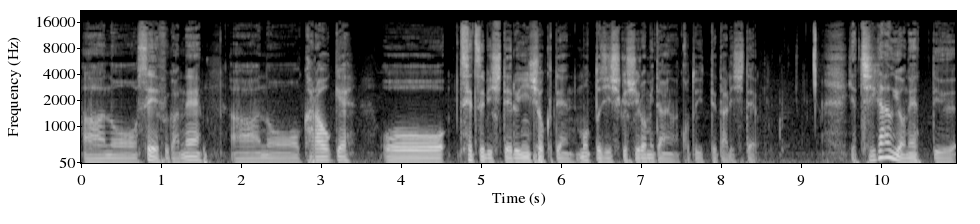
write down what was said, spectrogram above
あの、政府がね、あの、カラオケを設備してる飲食店、もっと自粛しろみたいなこと言ってたりして、いや、違うよねっていう、うん、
